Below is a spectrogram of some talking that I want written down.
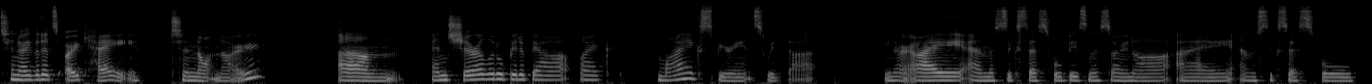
to know that it's okay to not know. Um, and share a little bit about like my experience with that. You know, I am a successful business owner. I am a successful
